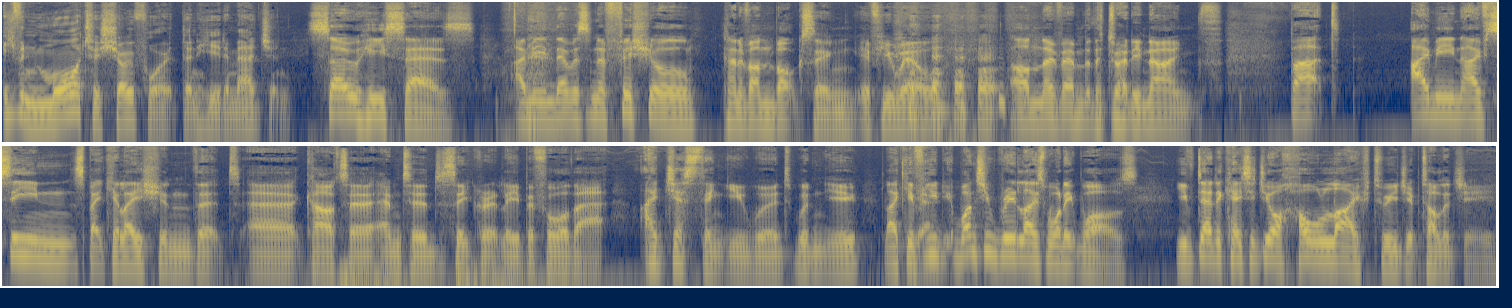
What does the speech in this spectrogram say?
even more to show for it than he had imagined. So he says. I mean, there was an official kind of unboxing, if you will, on November the 29th. But I mean, I've seen speculation that uh, Carter entered secretly before that. I just think you would, wouldn't you? Like, if Yeah. you once you realise what it was, you've dedicated your whole life to Egyptology.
